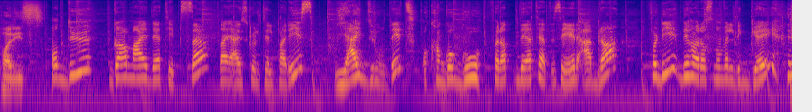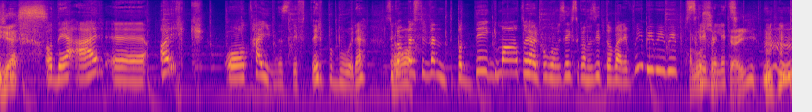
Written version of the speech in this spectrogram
Paris. Og du ga meg det tipset da jeg skulle til Paris. Jeg dro dit og kan gå god for at det Tete sier er bra. Fordi de har også noe veldig gøy. Yes. og det er eh, ark og tegnestifter på bordet. Så du kan mens du venter på digg mat og hører på god musikk, så kan du sitte og bare wip, wip, wip, skrible litt. gøy. Mhm.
